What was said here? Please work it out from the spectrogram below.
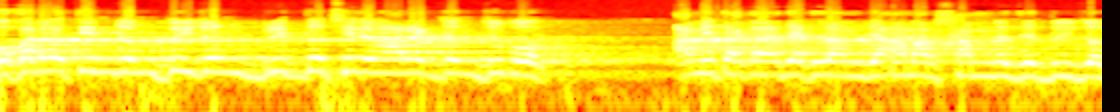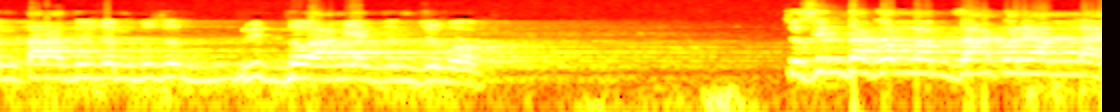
ওখানেও তিনজন, দুইজন বৃদ্ধ ছিলেন আর একজন যুবক। আমি তাকায় দেখলাম যে আমার সামনে যে দুইজন, তারা দুইজন বৃদ্ধ, আমি একজন যুবক। তো চিন্তা করলাম, যা করে আল্লাহ।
